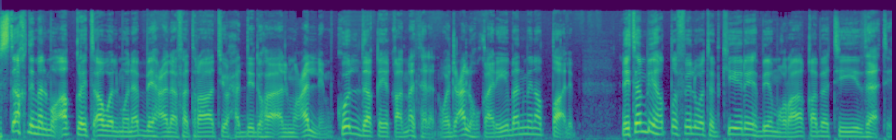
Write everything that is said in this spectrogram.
استخدم المؤقت أو المنبه على فترات يحددها المعلم كل دقيقة مثلا واجعله قريبا من الطالب لتنبيه الطفل وتذكيره بمراقبة ذاته.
